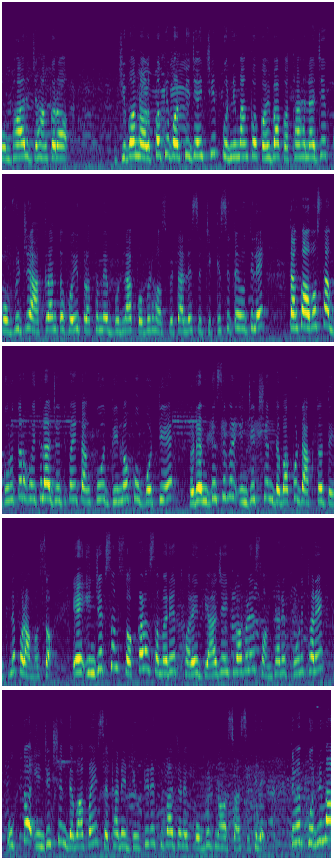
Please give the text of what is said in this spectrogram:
କୁମ୍ଭାର ଯାହାଙ୍କର জীবন অল্পকে বর্তি যাই পূর্ণিমা কহা কথা হল যে কোভিড্রে আক্রান্ত হয়ে প্রথমে বুর্লা কোভিড হসপিটালে সে চিকিৎসিত হেউলে ତାଙ୍କ ଅବସ୍ଥା ଗୁରୁତର ହୋଇଥିଲା ଯେଉଁଥିପାଇଁ ତାଙ୍କୁ ଦିନକୁ ଗୋଟିଏ ରେମ୍ଡେସିଭିର୍ ଇଞ୍ଜେକ୍ସନ୍ ଦେବାକୁ ଡାକ୍ତର ଦେଇଥିଲେ ପରାମର୍ଶ ଏ ଇଞ୍ଜେକ୍ସନ୍ ସକାଳ ସମୟରେ ଥରେ ଦିଆଯାଇଥିବା ବେଳେ ସନ୍ଧ୍ୟାରେ ପୁଣି ଥରେ ଉକ୍ତ ଇଞ୍ଜେକ୍ସନ୍ ଦେବା ପାଇଁ ସେଠାରେ ଡ୍ୟୁଟିରେ ଥିବା ଜଣେ କୋଭିଡ୍ ନର୍ସ ଆସିଥିଲେ ତେବେ ପୂର୍ଣ୍ଣିମା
